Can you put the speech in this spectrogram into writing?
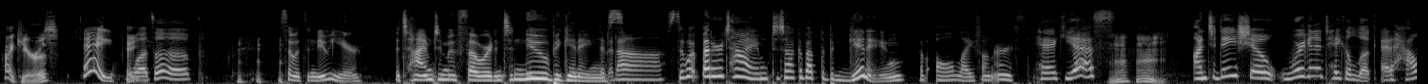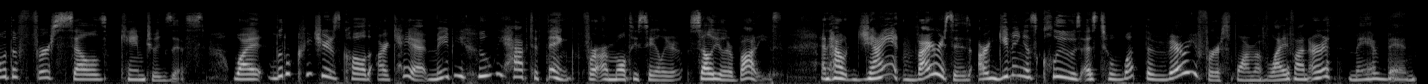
Hi, Kira's. Hey! Hey. What's up? So it's a new year, a time to move forward into new beginnings. Da-da-da. So, what better time to talk about the beginning of all life on Earth? Heck yes. Mm-hmm. On today's show, we're going to take a look at how the first cells came to exist, why little creatures called archaea may be who we have to thank for our multicellular cellular bodies, and how giant viruses are giving us clues as to what the very first form of life on Earth may have been.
